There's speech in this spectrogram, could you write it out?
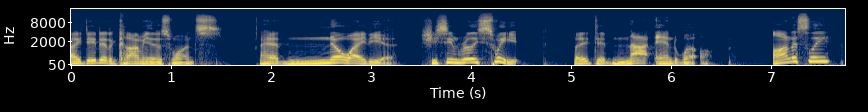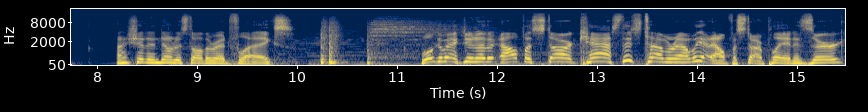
I dated a communist once. I had no idea. She seemed really sweet, but it did not end well. Honestly, I should have noticed all the red flags. Welcome back to another Alpha Star cast. This time around, we got Alpha Star playing as Zerg.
